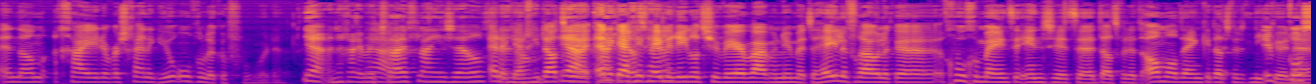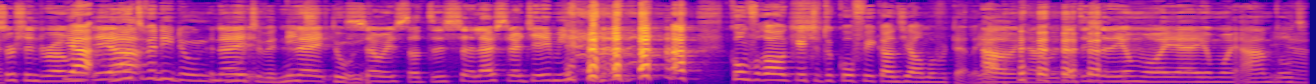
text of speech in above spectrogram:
En dan ga je er waarschijnlijk heel ongelukkig voor worden. Ja, en dan ga je weer twijfelen aan jezelf. En dan, krijg je dat weer. En dan krijg je het hele riedeltje weer waar we nu met de hele vrouwelijke goede gemeente in zitten. Dat we het allemaal denken dat we het niet Imposter kunnen. Imposter syndroom. Ja, ja, moeten we niet doen. Nee, moeten we niet nee, doen. Zo is dat. Dus uh, luister naar Jamie. Kom vooral een keertje op de koffie, ik kan het je allemaal vertellen. Ja. Oh, nou, dat is een heel mooi, uh, heel mooi aanbod.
